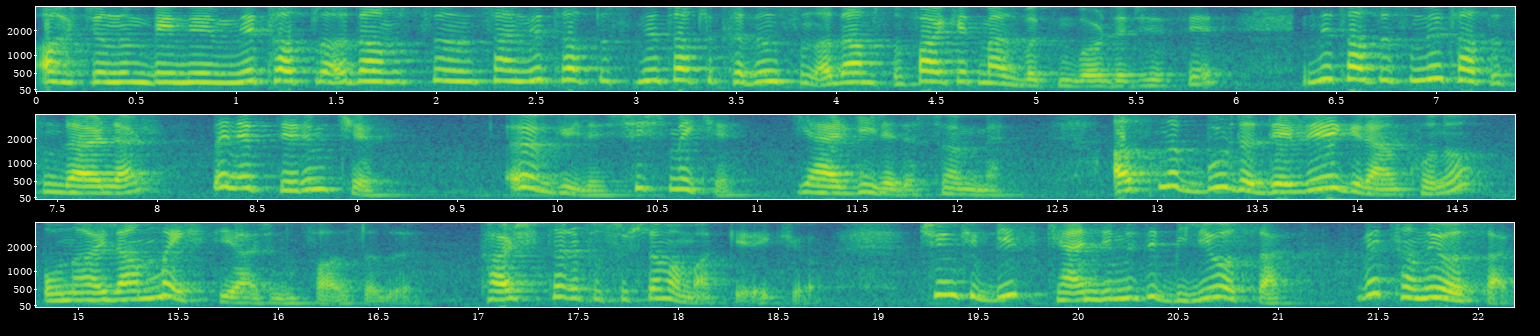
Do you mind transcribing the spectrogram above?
Ah canım benim ne tatlı adamsın, sen ne tatlısın, ne tatlı kadınsın, adamsın. Fark etmez bakın bu arada cinsiyet. Ne tatlısın, ne tatlısın derler. Ben hep derim ki, övgüyle şişme ki, yergiyle de sönme. Aslında burada devreye giren konu onaylanma ihtiyacının fazlalığı. Karşı tarafı suçlamamak gerekiyor. Çünkü biz kendimizi biliyorsak ve tanıyorsak,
